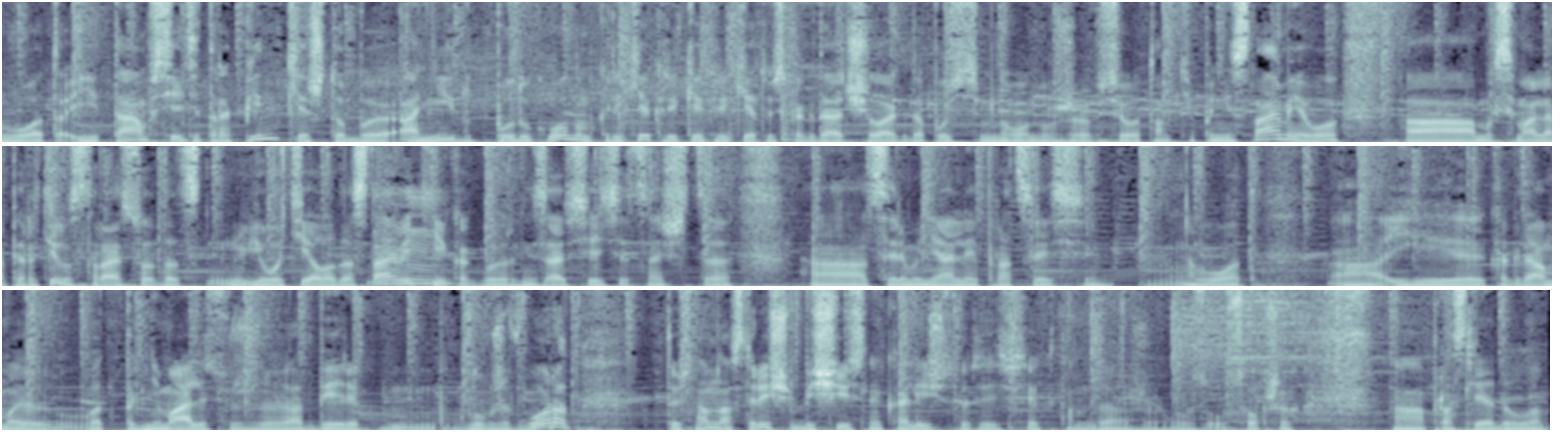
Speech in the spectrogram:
Вот. И там все эти тропинки, чтобы они идут под уклоном к реке, к реке, к реке. То есть, когда человек, допустим, ну, он уже все там, типа, не с нами, его а, максимально оперативно стараются до, его тело доставить mm-hmm. и как бы организовать все эти, значит, а, церемониальные процессии. Вот. А, и когда мы вот поднимались уже от берега глубже в город, то есть нам навстречу бесчисленное количество этих всех там даже усопших а, проследовало.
